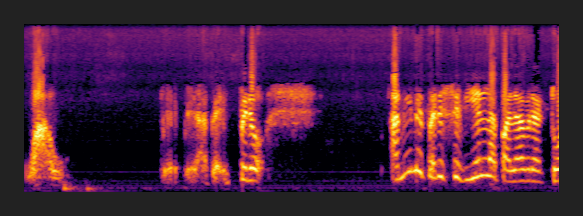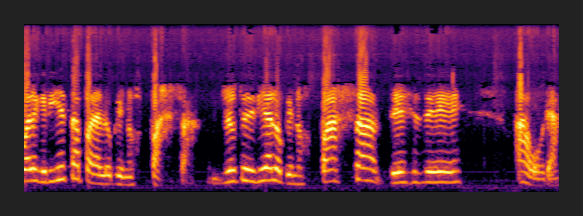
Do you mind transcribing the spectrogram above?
¡Wow! Pero a mí me parece bien la palabra actual grieta para lo que nos pasa. Yo te diría lo que nos pasa desde ahora,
